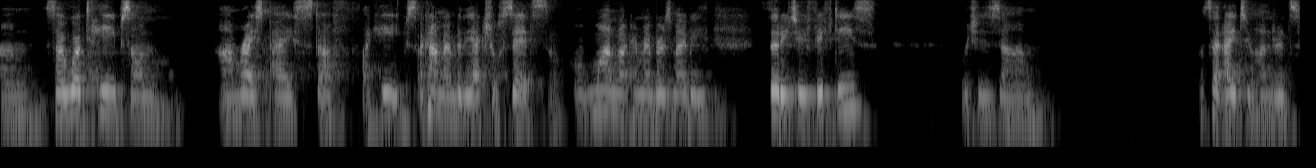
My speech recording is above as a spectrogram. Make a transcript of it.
Um, so I worked heaps on um, race pace stuff, like heaps. I can't remember the actual sets. One I can remember is maybe 32 50s, which is, um, what's that, A200s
